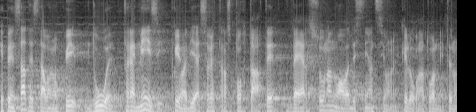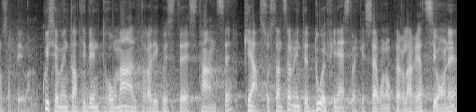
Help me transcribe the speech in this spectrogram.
che pensate stavano qui due, tre mesi prima di essere trasportate verso una nuova destinazione che loro naturalmente non sapevano. Qui siamo entrati dentro un'altra di queste stanze che ha sostanzialmente due finestre che servono per la reazione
